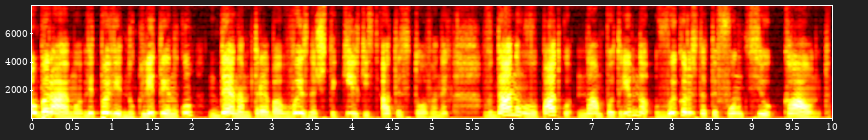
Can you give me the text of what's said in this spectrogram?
Обираємо відповідну клітинку, де нам треба визначити кількість атестованих. В даному випадку нам потрібно використати функцію count,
